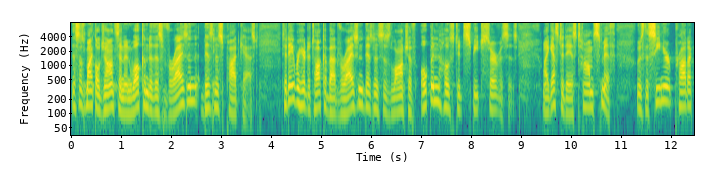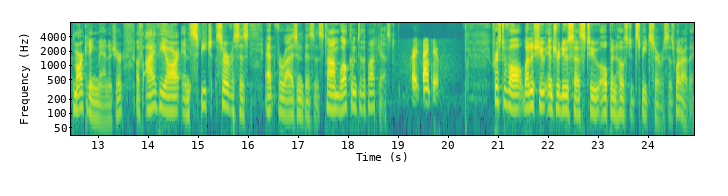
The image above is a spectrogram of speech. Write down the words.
This is Michael Johnson, and welcome to this Verizon Business Podcast. Today, we're here to talk about Verizon Business's launch of open hosted speech services. My guest today is Tom Smith, who is the Senior Product Marketing Manager of IVR and Speech Services at Verizon Business. Tom, welcome to the podcast. Great, thank you. First of all, why don't you introduce us to open hosted speech services? What are they?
